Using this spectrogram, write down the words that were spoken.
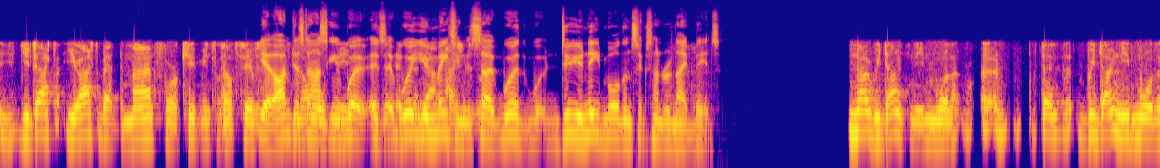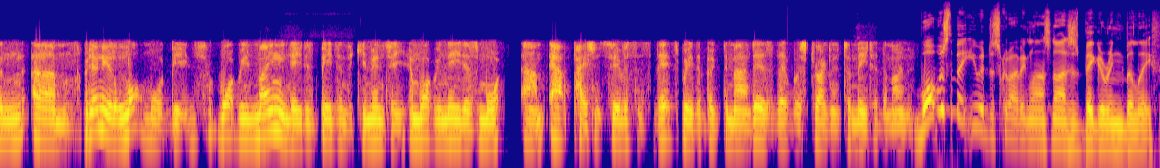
you, asked, you asked about demand for acute mental health services. Yeah, I'm just asking, were, is, were you meeting, so were, do you need more than 608 beds? No, we don't need more than, uh, we don't need more than um, we don't need a lot more beds. What we mainly need is beds in the community, and what we need is more um, outpatient services. That's where the big demand is that we're struggling to meet at the moment. What was the bit you were describing last night as biggering belief?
